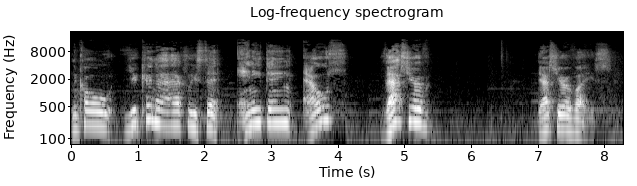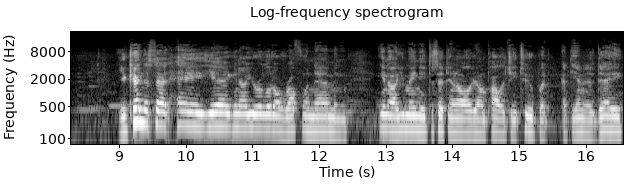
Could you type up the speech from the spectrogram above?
Nicole, you couldn't have actually said anything else? That's your that's your advice. You couldn't have said, hey, yeah, you know, you're a little rough on them and you know, you may need to sit down and all your apology too, but at the end of the day,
